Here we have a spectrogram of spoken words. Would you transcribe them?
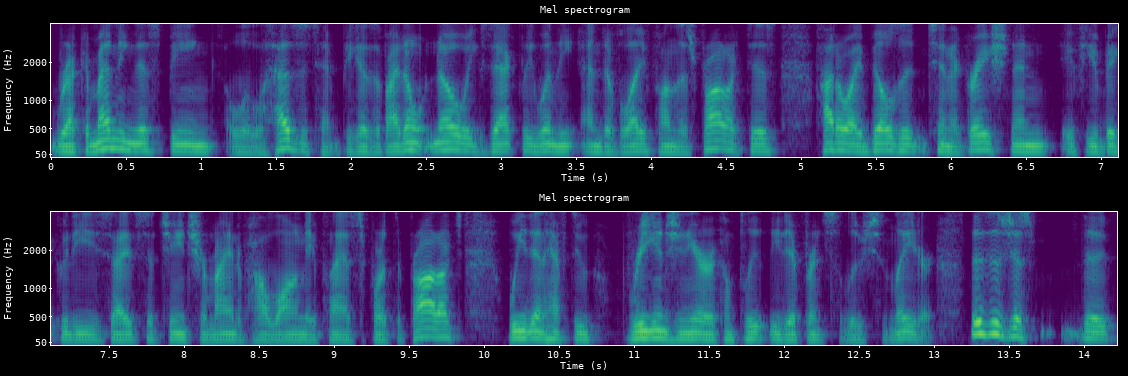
recommending this being a little hesitant because if I don't know exactly when the end of life on this product is, how do I build it into integration? And if Ubiquiti decides to change their mind of how long they plan to support the product, we then have to re-engineer a completely different solution later. This is just the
